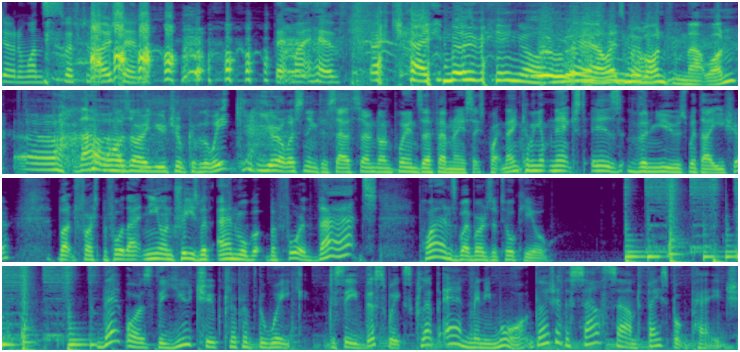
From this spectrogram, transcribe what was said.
do it in one swift motion. that might have. Okay, moving on. yeah, let's moving move on from that one. Uh, That was our YouTube clip of the week. You're listening to South Sound on Plains FM 96.9. Coming up next is the news with Aisha. But first, before that, Neon Trees with Animal. But before that, Plans by Birds of Tokyo. That was the YouTube clip of the week. To see this week's clip and many more, go to the South Sound Facebook page.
